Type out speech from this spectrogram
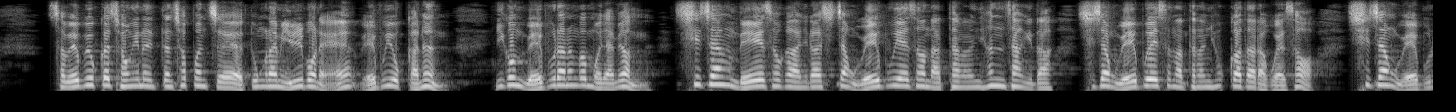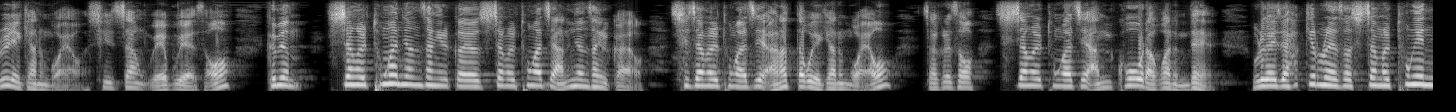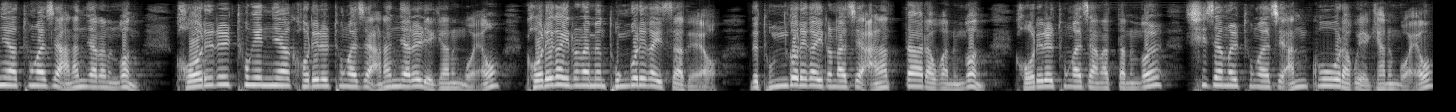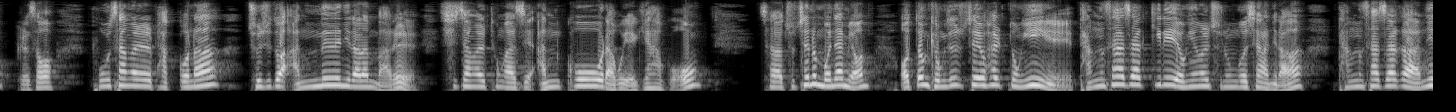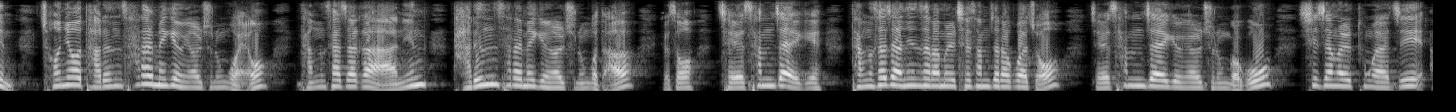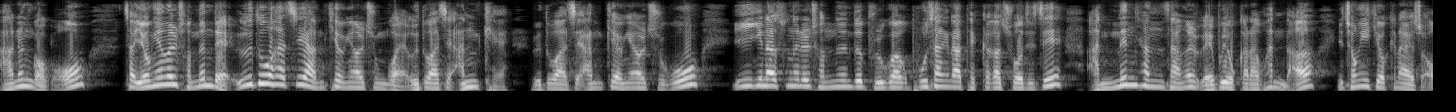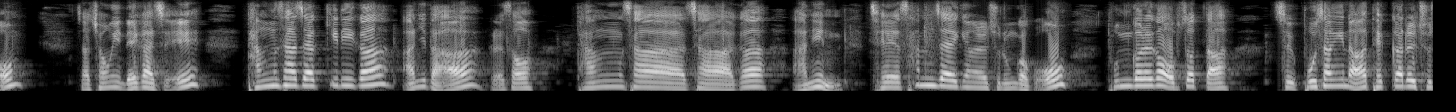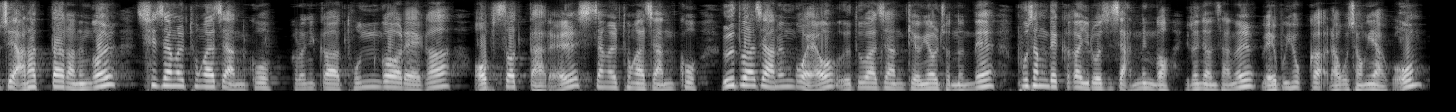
자, 외부 효과 정의는 일단 첫 번째 동그라미 1번에 외부 효과는 이건 외부라는 건 뭐냐면 시장 내에서가 아니라 시장 외부에서 나타나는 현상이다. 시장 외부에서 나타나는 효과다라고 해서 시장 외부를 얘기하는 거예요. 시장 외부에서. 그러면 시장을 통한 현상일까요? 시장을 통하지 않은 현상일까요? 시장을 통하지 않았다고 얘기하는 거예요. 자, 그래서 시장을 통하지 않고 라고 하는데 우리가 이제 학기론에서 시장을 통했냐 통하지 않았냐라는 건 거래를 통했냐 거래를 통하지 않았냐를 얘기하는 거예요. 거래가 일어나면 돈거래가 있어야 돼요. 근데 돈 거래가 일어나지 않았다라고 하는 건 거래를 통하지 않았다는 걸 시장을 통하지 않고 라고 얘기하는 거예요. 그래서 보상을 받거나 주지도 않는 이라는 말을 시장을 통하지 않고 라고 얘기하고 자 주체는 뭐냐면 어떤 경제주체의 활동이 당사자끼리 영향을 주는 것이 아니라 당사자가 아닌 전혀 다른 사람에게 영향을 주는 거예요. 당사자가 아닌 다른 사람에게 영향을 주는 거다. 그래서 제3자에게 당사자 아닌 사람을 제3자라고 하죠. 제3자에게 영향을 주는 거고 시장을 통하지 않은 거고 자 영향을 줬는데 의도하지 않게 영향을 준 거예요 의도하지 않게. 의도하지 않게 영향을 주고 이익이나 손해를 줬는데도 불구하고 보상이나 대가가 주어지지 않는 현상을 외부 효과라고 한다. 이 정의 기억해놔야죠. 자 정의 네 가지. 당사자끼리가 아니다. 그래서 당사자가 아닌 제3자에게 영향을 주는 거고 돈 거래가 없었다 즉 보상이나 대가를 주지 않았다라는 걸 시장을 통하지 않고 그러니까 돈 거래가 없었다를 시장을 통하지 않고 의도하지 않은 거예요. 의도하지 않게 영향을 줬는데 보상 대가가 이루어지지 않는 거. 이런 현상을 외부 효과라고 정의하고.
